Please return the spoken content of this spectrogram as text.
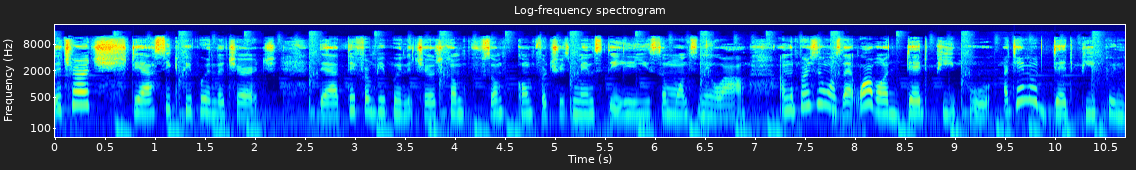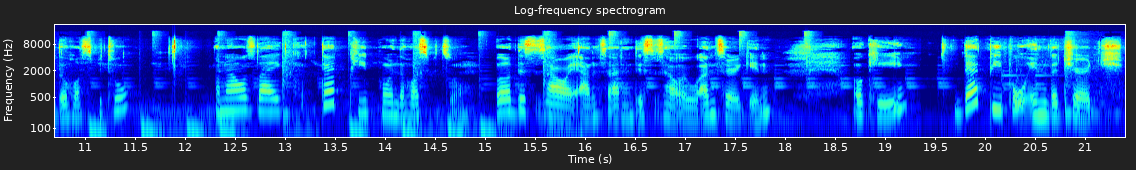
the church there are sick people in the church there are different people in the church come some come for treatment daily some once in a while and the person was like what about dead people are there no dead people in the hospital and i was like dead people in the hospital well, this is how I answered, and this is how I will answer again. Okay, dead people in the church.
